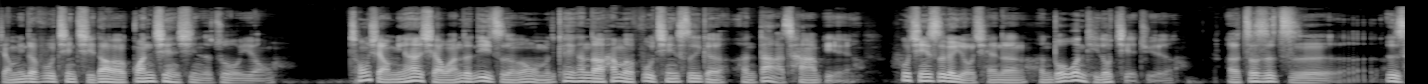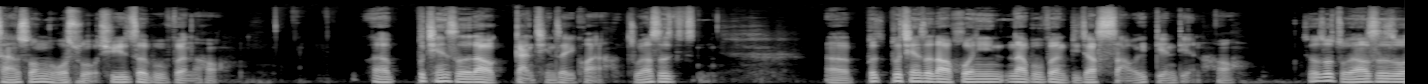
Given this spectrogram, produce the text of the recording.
小明的父亲起到了关键性的作用。从小明和小王的例子中，我们可以看到他们父亲是一个很大的差别。父亲是个有钱人，很多问题都解决了，呃这是指日常生活所需这部分的哈。呃，不牵涉到感情这一块啊，主要是呃不不牵涉到婚姻那部分比较少一点点哈。就是说，主要是说。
